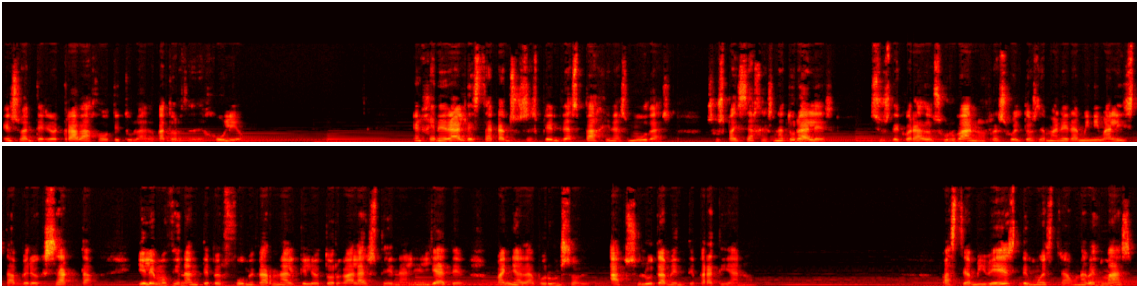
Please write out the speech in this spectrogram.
en su anterior trabajo titulado 14 de julio. En general destacan sus espléndidas páginas mudas, sus paisajes naturales y sus decorados urbanos resueltos de manera minimalista pero exacta y el emocionante perfume carnal que le otorga a la escena en el yate bañada por un sol absolutamente pratiano. Bastián Vives demuestra una vez más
